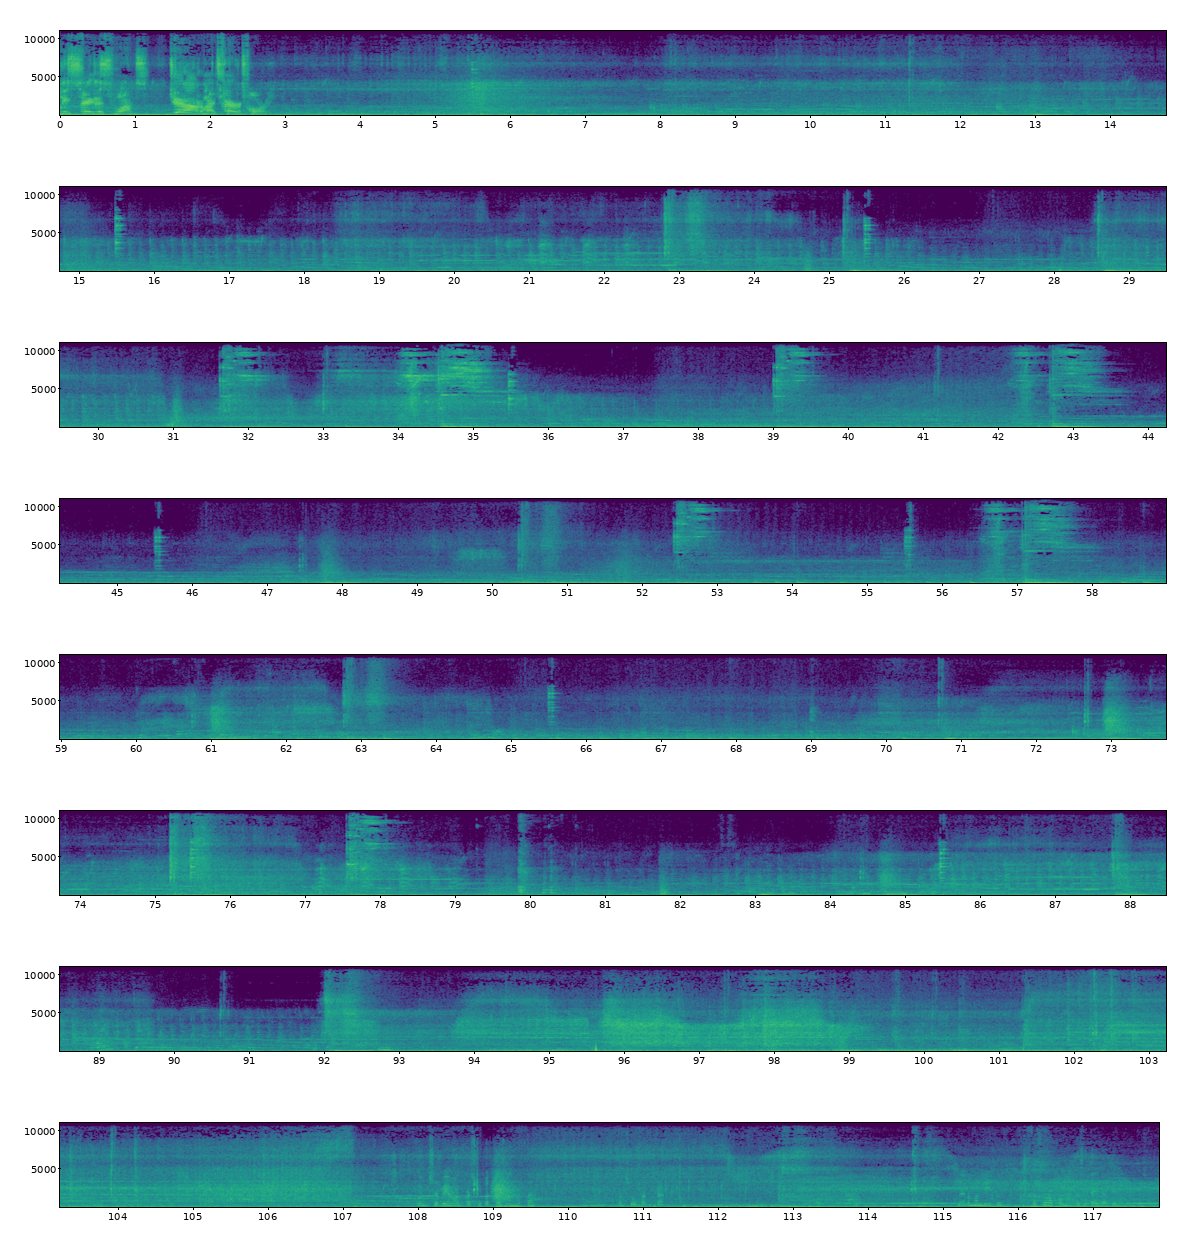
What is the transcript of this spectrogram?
only say this once. Get out of my territory! Sabihin magpasukat ka sa mata. Pasukat ka. Meron man dito. Pasurap pa man kasi tayo dati ng umpisa.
